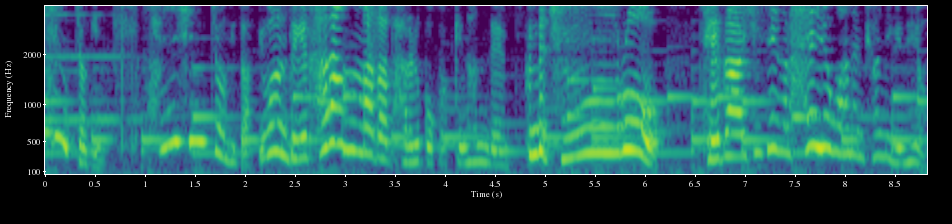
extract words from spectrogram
헌신적인 헌신적이다 이거는 되게 사람마다 다를 것 같긴 한데 근데 주로 제가 희생을 하려고 하는 편이긴 해요.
